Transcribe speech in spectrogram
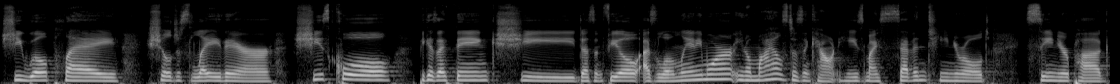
She will play. She'll just lay there. She's cool because I think she doesn't feel as lonely anymore. You know, Miles doesn't count. He's my 17 year old senior pug.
